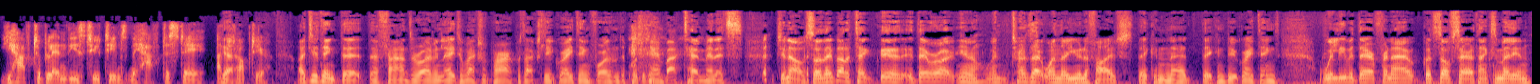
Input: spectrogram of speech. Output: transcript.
you have to blend these two teams and they have to stay at Yeah. the top tier. I do think that the fans arriving late to Wexford Park was actually a great thing for them to put the game back 10 minutes. Do you know? So they've got to take, they were, you know, when it turns out when they're unified, they can, uh, they can do great things. We'll leave it there for now. Good stuff, Sarah. Thanks a million.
